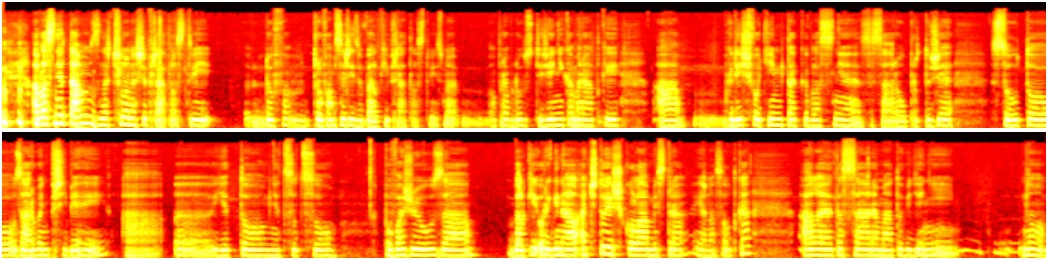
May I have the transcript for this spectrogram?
A vlastně tam značilo naše přátelství doufám, troufám si říct, velký přátelství. Jsme opravdu stěžení kamarádky a když fotím, tak vlastně se Sárou, protože jsou to zároveň příběhy a e, je to něco, co považuji za velký originál, ač to je škola mistra Jana Sautka, ale ta Sára má to vidění no,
